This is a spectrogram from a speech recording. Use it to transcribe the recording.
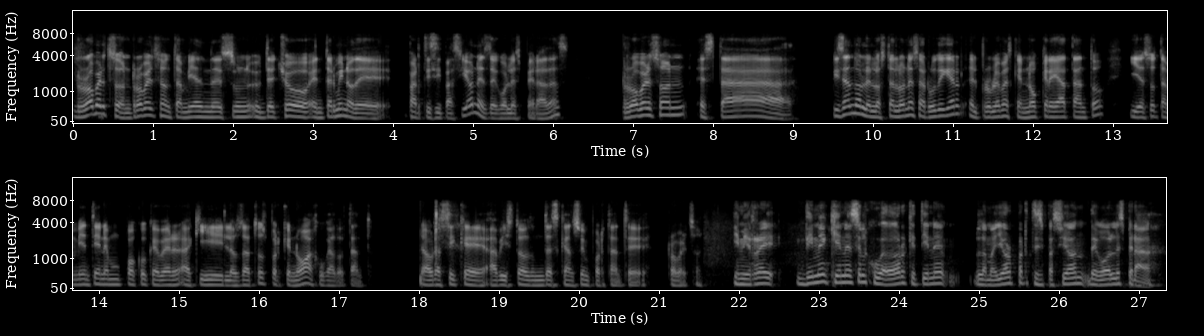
Robertson, Robertson también es un, de hecho, en términos de participaciones de gol esperadas, Robertson está pisándole los talones a Rudiger. El problema es que no crea tanto y eso también tiene un poco que ver aquí los datos porque no ha jugado tanto. Ahora sí que ha visto un descanso importante Robertson. Y mi rey, dime quién es el jugador que tiene la mayor participación de gol esperada.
